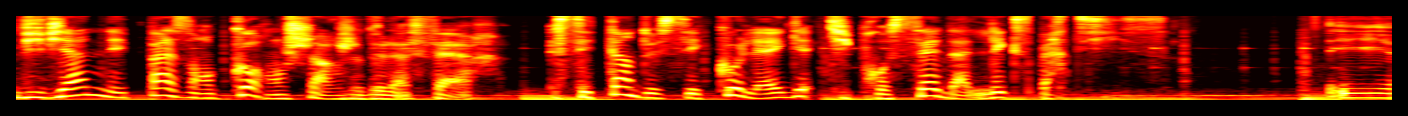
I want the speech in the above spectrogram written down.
Viviane n'est pas encore en charge de l'affaire. C'est un de ses collègues qui procède à l'expertise. Et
